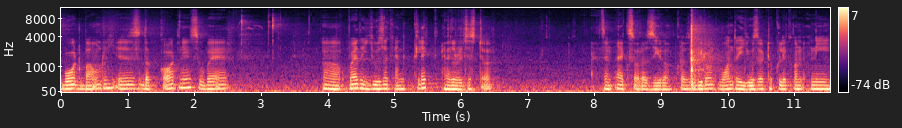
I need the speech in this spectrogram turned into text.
Board boundary is the coordinates where uh, where the user can click and it'll register as an x or a 0 because we don't want the user to click on any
